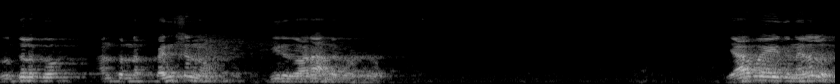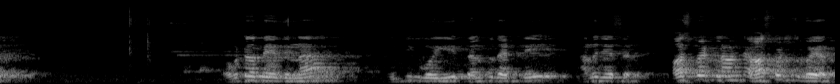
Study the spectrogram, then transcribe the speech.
వృద్ధులకు అంతున్న పెన్షన్ వీరి ద్వారా అందకూడదు. యాభై ఐదు నెలలు ఒకటో తేదీన ఇంటికి పోయి తలుపు తట్టి అందజేశారు హాస్పిటల్లో ఉంటే హాస్పిటల్స్ పోయారు.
